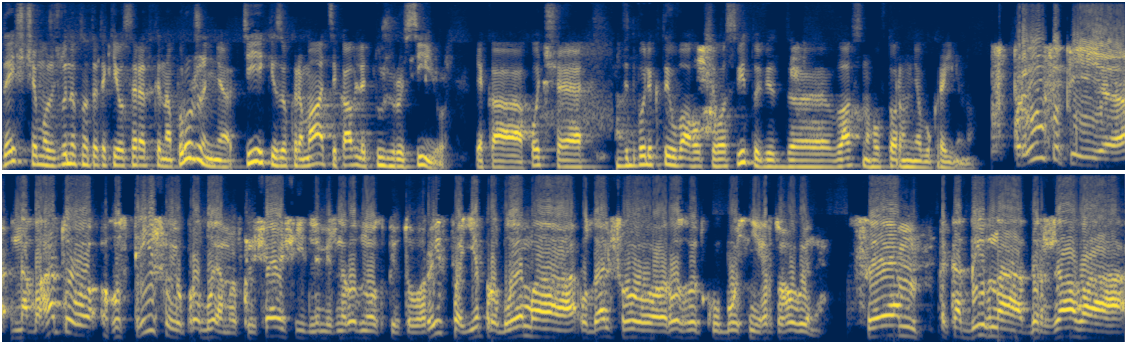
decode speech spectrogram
Де ще можуть виникнути такі осередки напруження, ті, які зокрема цікавлять ту ж Росію, яка хоче відволікти увагу всього світу від е, власного вторгнення в Україну? В принципі, е, набагато гострішою проблемою, включаючи і для міжнародного співтовариства, є проблема подальшого розвитку Боснії і Герцеговини. Це така дивна держава,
